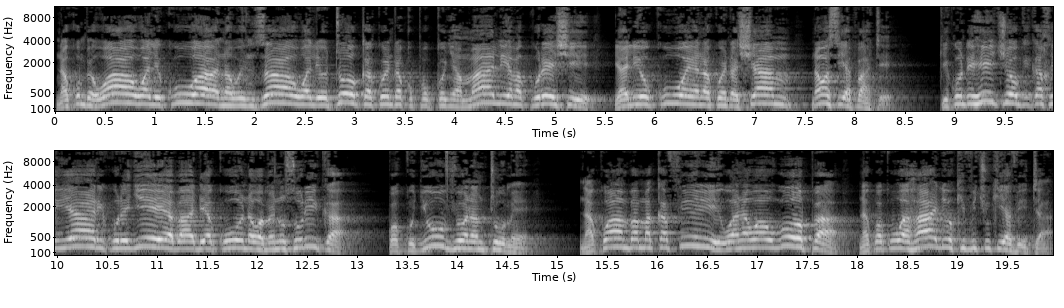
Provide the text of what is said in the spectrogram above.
Na kumbe wao walikuwa na wenzao waliotoka kwenda kupokonya mali ya makureshi yaliyokuwa yanakwenda Sham na wasiyapate. Kikundi hicho kikahiari kurejea baada ya kuona wamenusurika kwa kujuvywa na mtume. na kwamba makafiri wanawaogopa na kwa kuwa hadi wakivichukia vita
